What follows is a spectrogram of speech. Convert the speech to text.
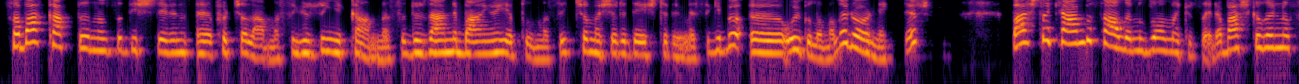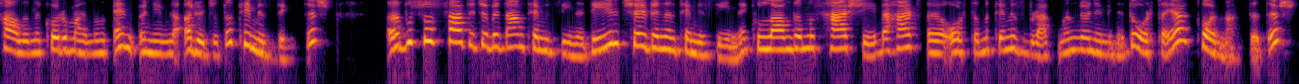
Sabah kalktığınızda dişlerin e, fırçalanması, yüzün yıkanması, düzenli banyo yapılması, iç çamaşırı değiştirilmesi gibi e, uygulamalar örnektir. Başta kendi sağlığımız olmak üzere başkalarının sağlığını korumanın en önemli aracı da temizliktir. Bu söz sadece beden temizliğine değil, çevrenin temizliğine, kullandığımız her şeyi ve her ortamı temiz bırakmanın önemini de ortaya koymaktadır.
